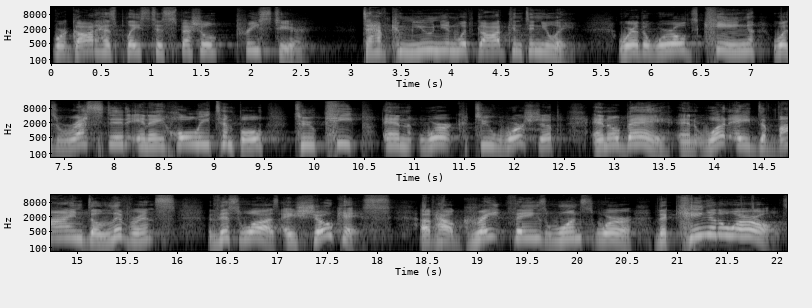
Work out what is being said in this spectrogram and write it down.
where God has placed his special priest here to have communion with God continually where the world's king was rested in a holy temple to keep and work, to worship and obey. And what a divine deliverance this was a showcase of how great things once were. The king of the world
